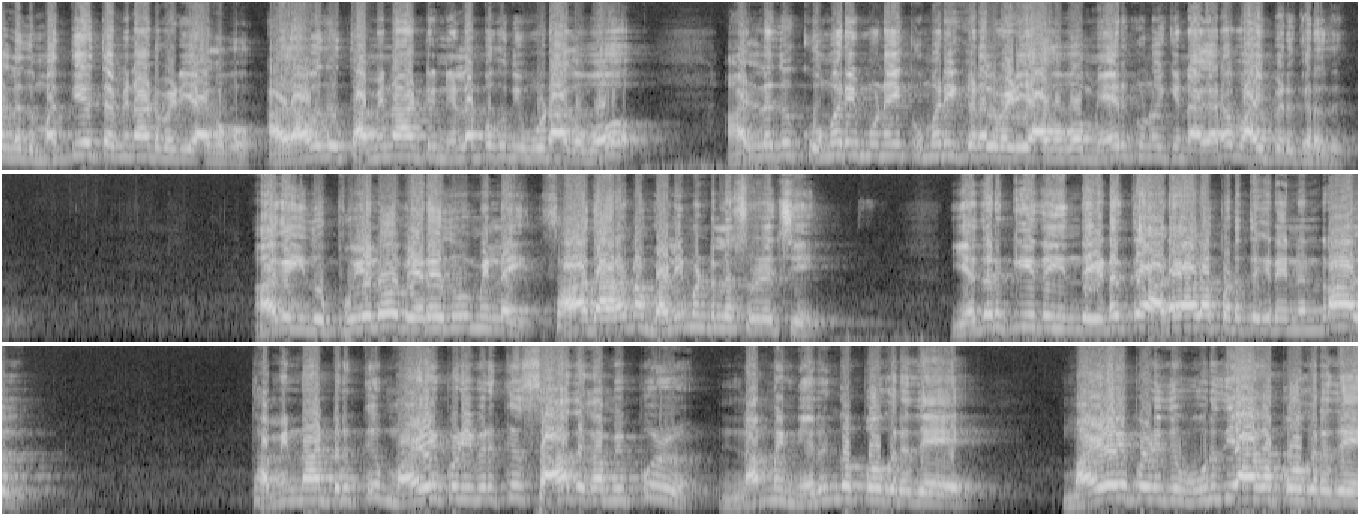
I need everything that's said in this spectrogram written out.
அல்லது மத்திய தமிழ்நாடு வழியாகவோ அதாவது தமிழ்நாட்டின் நிலப்பகுதி ஊடாகவோ அல்லது குமரி முனை குமரி கடல் வழியாகவோ மேற்கு நோக்கி நகர வாய்ப்பு இருக்கிறது. ஆக இது புயலோ வேற எதுவும் இல்லை. சாதாரண வளிமண்டல சுழற்சி. எதற்கு இதை இந்த இடத்தை அடையாளப்படுத்துகிறேன் என்றால் தமிழ்நாட்டிற்கு மழை பொழிவிற்கு சாதக அமைப்பு நம்மை நெருங்க போகிறதே மழை பொழிவு உறுதியாக போகிறது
